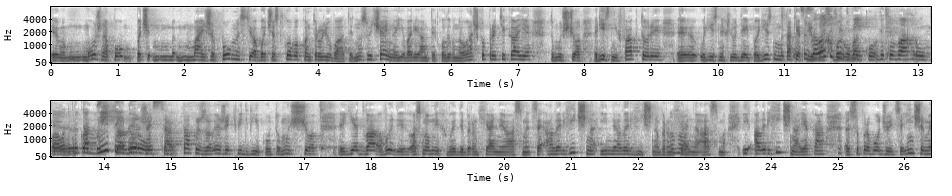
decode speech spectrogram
е, можна по- поч- майже повністю або частково контролювати. Ну, звичайно, є варіанти, коли воно важко протікає, тому що різні фактори е, у різних людей по-різному, так як Це люба залежить хвороба. від віку, вікова група. От, Е, наприклад, також діти і залежить, дорослі. Так, також залежить від віку, тому що є два види, основних види бронхіальної астми: це алергічна і неалергічна бронхіальна астма. І алергічна, яка супроводжується іншими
